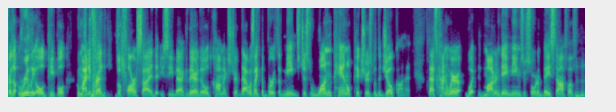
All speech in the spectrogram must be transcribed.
For the really old people who might have read the far side that you see back there the old comic strip that was like the birth of memes just one panel pictures with a joke on it. That's kind of where what modern day memes are sort of based off of. Mm-hmm.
